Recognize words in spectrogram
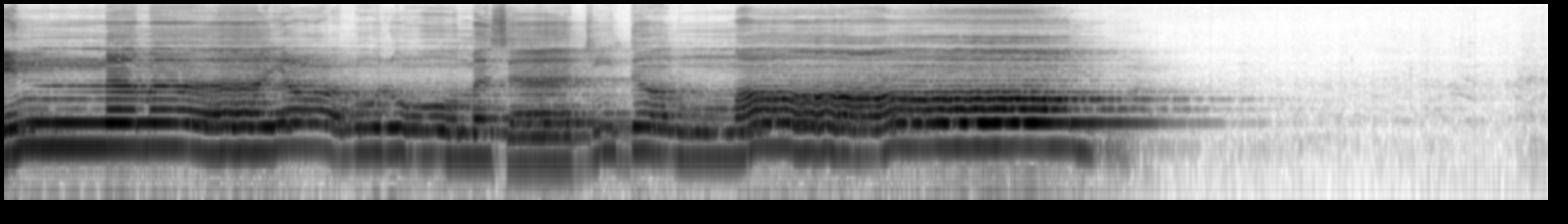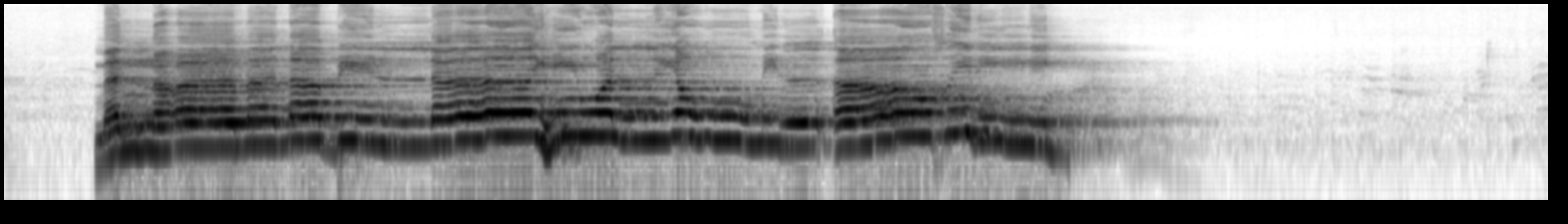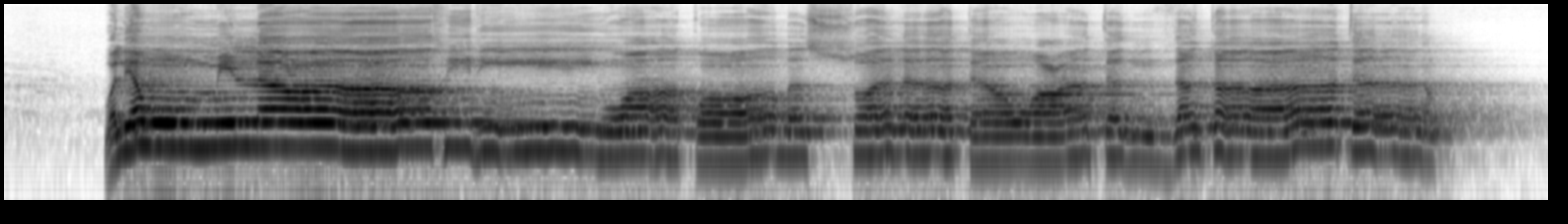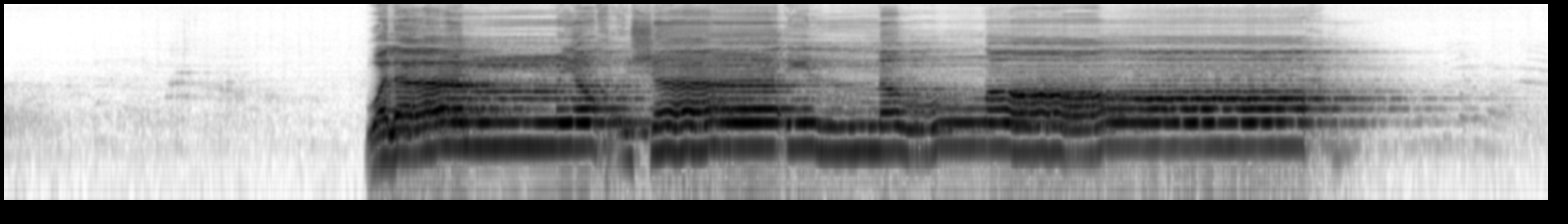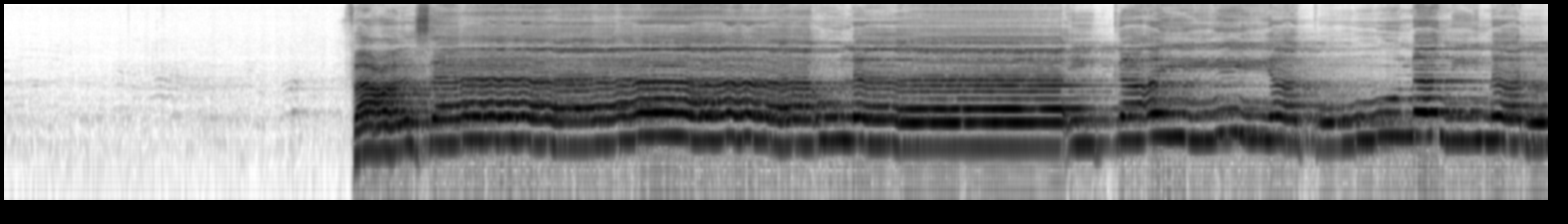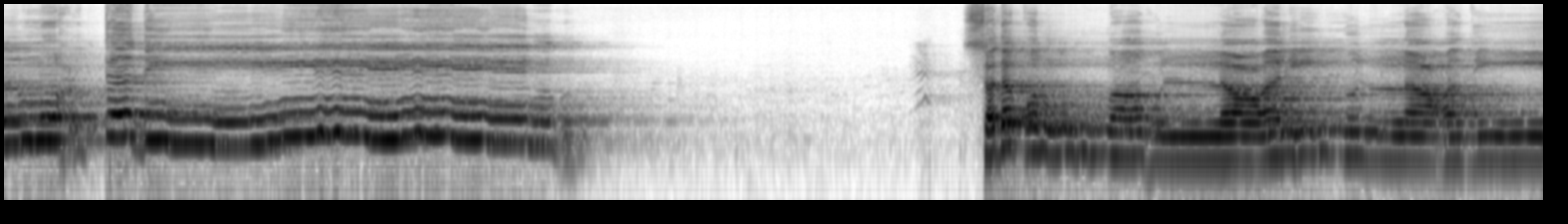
إنما يعمر مساجد الله. من آمن واليوم الآخر وأقام الصلاة وآتى الزكاة. ولم فعسى أولئك أن يكون من المهتدين. صدق الله العلي العظيم.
